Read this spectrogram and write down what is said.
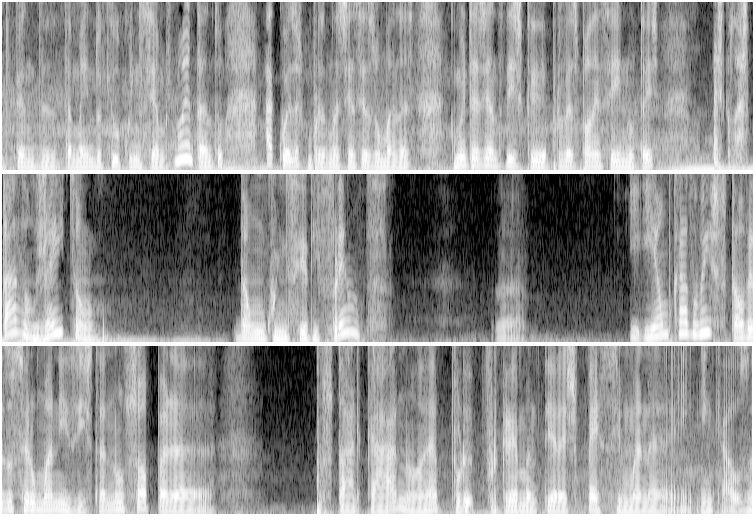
depende também daquilo que conhecemos. No entanto, há coisas, como por exemplo nas ciências humanas, que muita gente diz que por vezes podem ser inúteis, mas que lá está, dão um jeito. Dão um conhecer diferente. E, e, é um bocado isto. Talvez o ser humano exista não só para por estar cá, não é? Por, por querer manter a espécie humana em, em causa,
